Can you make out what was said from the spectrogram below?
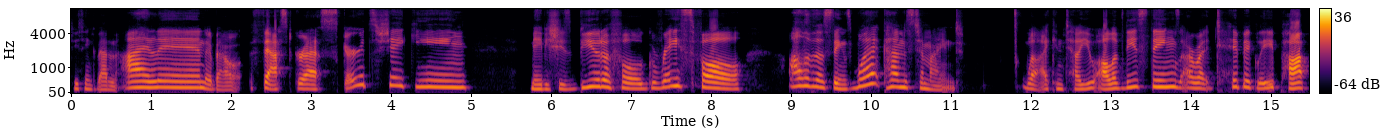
Do you think about an island, about fast grass skirts shaking? Maybe she's beautiful, graceful, all of those things. What comes to mind? Well, I can tell you all of these things are what typically pop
